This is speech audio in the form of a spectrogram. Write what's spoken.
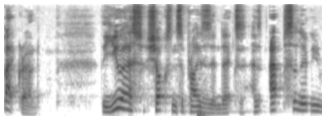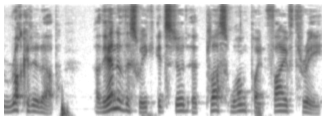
Background The US Shocks and Surprises Index has absolutely rocketed up at the end of this week, it stood at plus 1.53,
